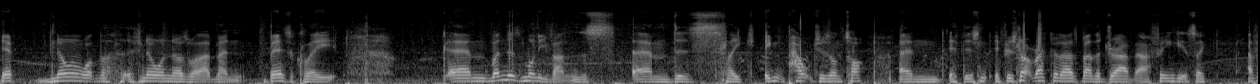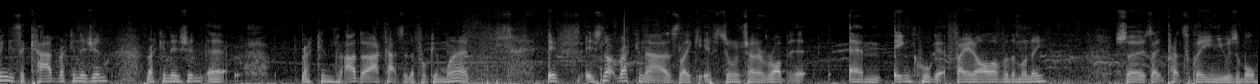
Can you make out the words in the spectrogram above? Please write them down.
If no one what the if no one knows what that meant, basically um, when there's money vans, um, there's like ink pouches on top, and if it's if it's not recognised by the driver, I think it's like I think it's a card recognition, recognition, uh, recon. I don't, I can't say the fucking word. If it's not recognised, like if someone's trying to rob it, um, ink will get fired all over the money, so it's like practically unusable.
